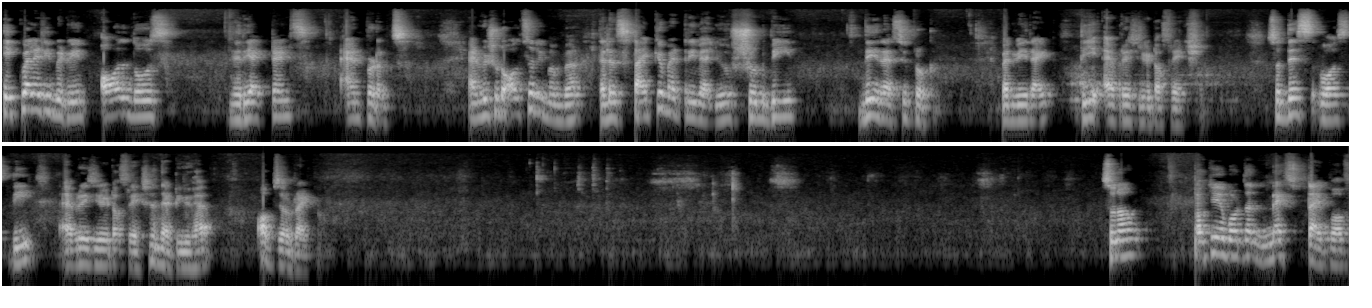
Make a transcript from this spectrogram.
equality between all those reactants and products and we should also remember that the stoichiometry value should be the reciprocal when we write the average rate of reaction. So this was the average rate of reaction that you have observed right now. So now talking about the next type of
